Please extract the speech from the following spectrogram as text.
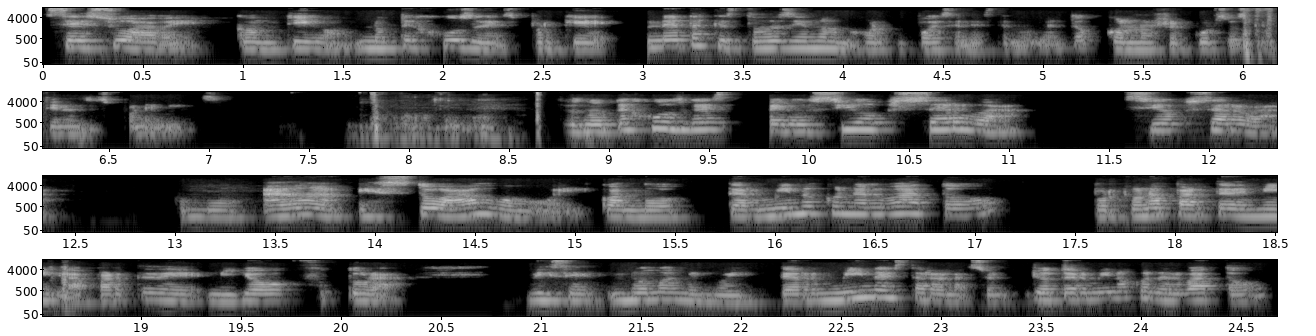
sé suave contigo, no te juzgues, porque neta que estás haciendo lo mejor que puedes en este momento con los recursos que tienes disponibles. Entonces no te juzgues, pero sí observa, sí observa como, ah, esto hago, güey. Cuando termino con el vato, porque una parte de mí, la parte de mi yo futura, dice, no mames, güey, termina esta relación. Yo termino con el vato,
